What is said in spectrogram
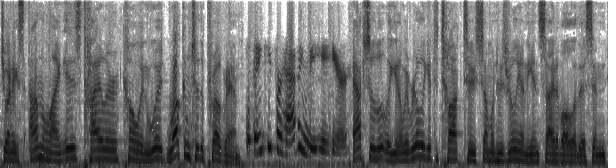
Joining us on the line is Tyler Cohen Wood. Welcome to the program. Well, thank you for having me here. Absolutely. You know, we really get to talk to someone who's really on the inside of all of this, and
